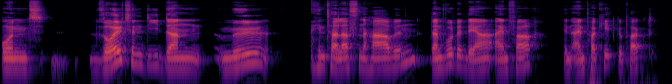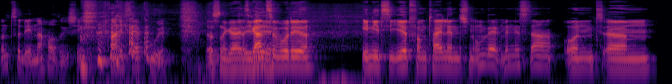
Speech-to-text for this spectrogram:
Und sollten die dann Müll hinterlassen haben, dann wurde der einfach in ein Paket gepackt und zu denen nach Hause geschickt. Fand ich sehr cool. Das ist eine geile Das Idee. Ganze wurde initiiert vom thailändischen Umweltminister und ähm,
